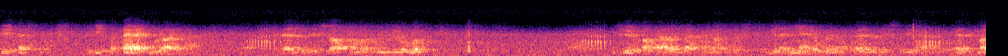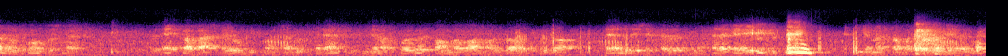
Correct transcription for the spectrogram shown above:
képest, hogy itt a felek uralják a szerződésre alkalmazó jogot, és ők határozzák meg azt, hogy milyen jog legyen a szerződésre irányuló. Ez nagyon fontos, mert egy kapásra jogbiztonságot teremt, és ugyanakkor összhangban van azzal, hogy a szerződések területén a felek elég. Igen nagy szabadságot élveznek,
